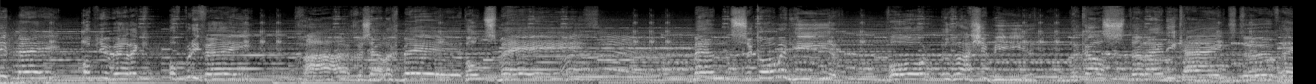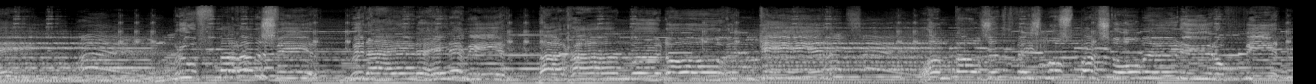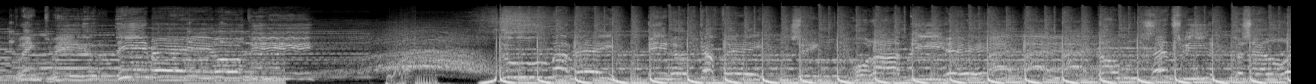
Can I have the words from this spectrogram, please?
niet mee op je werk of privé? Ga gezellig met ons mee. Mensen komen hier voor een glaasje bier. De kastelein die kijkt tevreden. Proef maar van de sfeer, we deinen heen en weer. Daar gaan we nog een keer. Want als het feest losbarst om een uur of vier, klinkt weer. gezellig.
